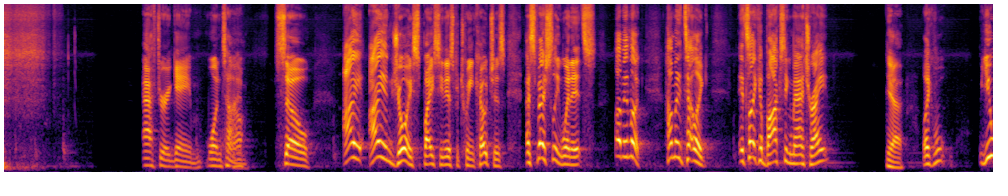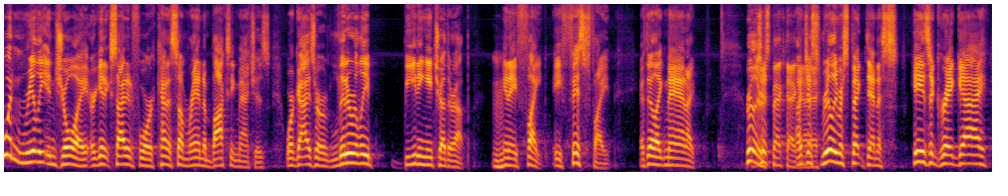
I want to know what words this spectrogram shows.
after a game one time. So I I enjoy spiciness between coaches, especially when it's. I mean, look, how many times like it's like a boxing match, right? Yeah. Like w- you wouldn't really enjoy or get excited for kind of some random boxing matches where guys are literally beating each other up in a fight, a fist fight. If they're like, man, I Really just respect that guy. I just really respect Dennis. He's a great guy.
